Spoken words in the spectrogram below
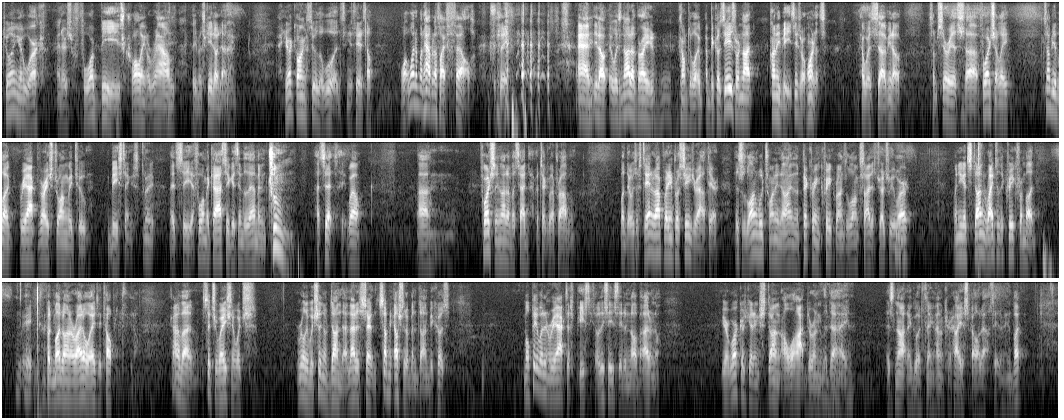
doing your work and there's four bees crawling around the mosquito netting. And you're going through the woods and you say to yourself, well, I wonder what happened if I fell. And, you know, it was not a very comfortable, because these were not honeybees, these were hornets. There was, uh, you know, some serious, uh, fortunately, some people react very strongly to bee stings. Right. It's the formic acid gets into them and choom, that's it. See, Well, uh, fortunately, none of us had that particular problem. But there was a standard operating procedure out there. This is along Route 29, and the Pickering Creek runs alongside the stretch we were. When you get stung, right to the creek for mud. Right. Put mud on it right away to help. You know, kind of a situation which really we shouldn't have done that. That is something else should have been done because well, people didn't react to So At least they didn't know, but I don't know. Your workers getting stung a lot during the day is not a good thing. I don't care how you spell it out, see what I mean? But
